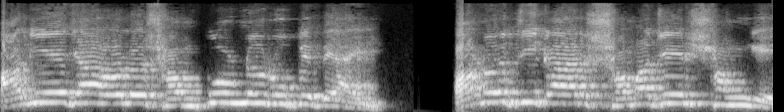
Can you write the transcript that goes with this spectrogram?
পালিয়ে যাওয়া হলো সম্পূর্ণরূপে বেআইনি। অনৈতিক আর সমাজের সঙ্গে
